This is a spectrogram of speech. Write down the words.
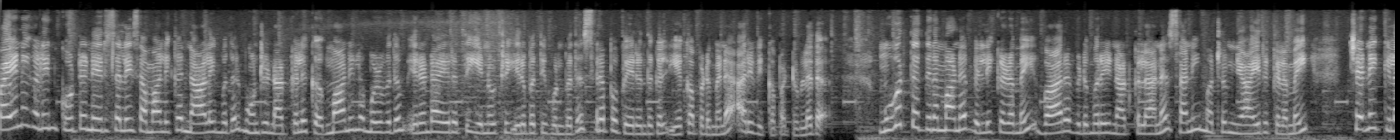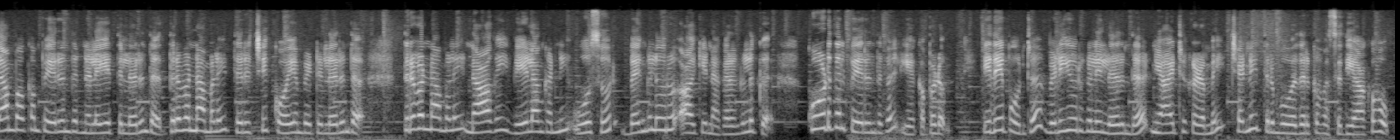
பயணிகளின் கூட்ட நெரிசலை சமாளிக்க நாளை முதல் மூன்று நாட்களுக்கு மாநிலம் முழுவதும் இரண்டாயிரத்து எண்ணூற்று இருபத்தி ஒன்பது சிறப்பு பேருந்துகள் இயக்கப்படும் என அறிவிக்கப்பட்டுள்ளது. முகூர்த்த தினமான வெள்ளிக்கிழமை வார விடுமுறை நாட்களான சனி மற்றும் ஞாயிற்றுக்கிழமை சென்னை கிளாம்பாக்கம் பேருந்து நிலையத்திலிருந்து திருவண்ணாமலை திருச்சி கோயம்பேட்டிலிருந்து திருவண்ணாமலை நாகை வேளாங்கண்ணி ஓசூர் பெங்களூரு ஆகிய நகரங்களுக்கு கூடுதல் பேருந்துகள் இயக்கப்படும். இதேபோன்று வெளியூர்களில் இருந்து ஞாயிற்றுக்கிழமை சென்னை திரும்புவதற்கு வசதியாகவும்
